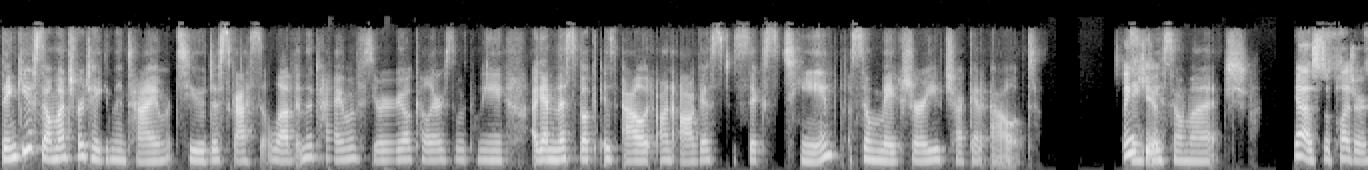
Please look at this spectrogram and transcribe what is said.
Thank you so much for taking the time to discuss Love in the Time of Serial Killers with me. Again, this book is out on August 16th, so make sure you check it out. Thank, Thank you. you so much. Yeah, this is a pleasure.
